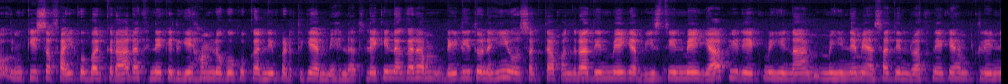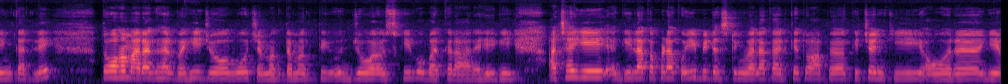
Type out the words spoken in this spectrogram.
उनकी सफ़ाई को बरकरार रखने के लिए हम लोगों को करनी पड़ती है मेहनत। लेकिन अगर हम डेली तो नहीं हो सकता, पंद्रह दिन में या बीस दिन में या फिर एक महीना, महीने में ऐसा दिन रख लें कि हम क्लीनिंग कर ले तो हमारा घर वही जो वो चमक दमकती जो है उसकी वो बरकरार रहेगी। अच्छा ये गीला कपड़ा कोई भी डस्टिंग वाला करके तो आप किचन की और ये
